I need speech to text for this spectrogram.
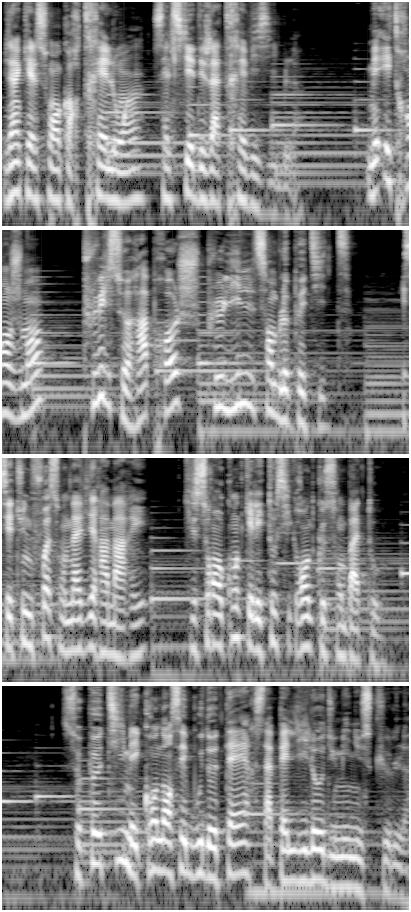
Bien qu'elle soit encore très loin, celle-ci est déjà très visible. Mais étrangement, plus il se rapproche, plus l'île semble petite. Et c'est une fois son navire amarré qu'il se rend compte qu'elle est aussi grande que son bateau. Ce petit mais condensé bout de terre s'appelle l'îlot du minuscule.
